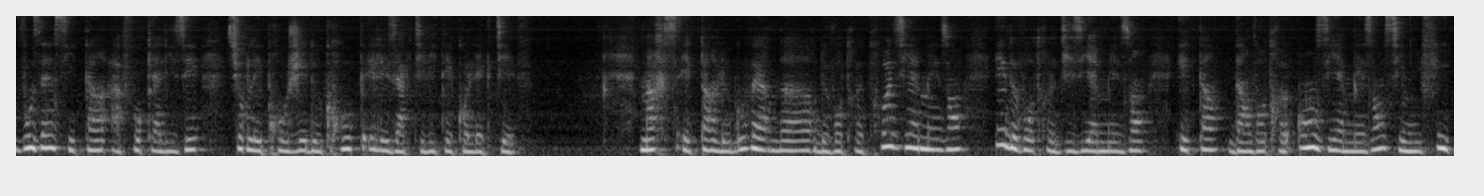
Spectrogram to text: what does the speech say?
vous incitant à focaliser sur les projets de groupe et les activités collectives. Mars étant le gouverneur de votre troisième maison et de votre dixième maison étant dans votre onzième maison signifie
